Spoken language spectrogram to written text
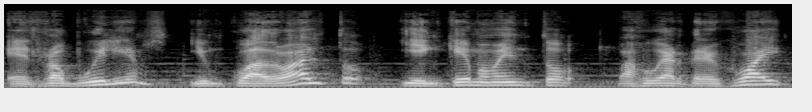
el Rob Williams, y un cuadro alto, y en qué momento va a jugar Derek White,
